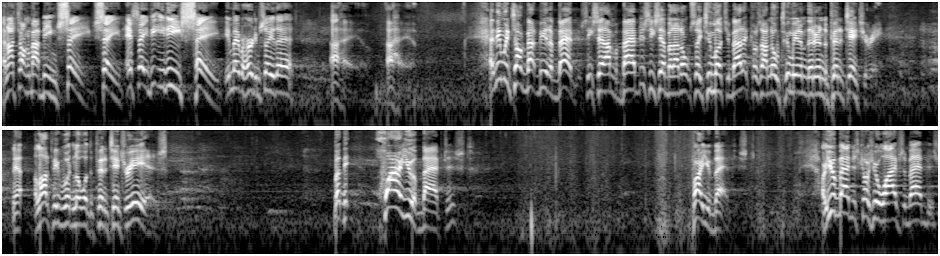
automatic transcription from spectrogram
and I'm talking about being saved, saved, S A V E D, saved. You ever heard him say that? I have. I have. And then we talked about being a Baptist. He said, I'm a Baptist. He said, but I don't say too much about it because I know too many of them that are in the penitentiary. Now, a lot of people wouldn't know what the penitentiary is. But the, why are you a Baptist? Why are you a Baptist? Are you a Baptist because your wife's a Baptist?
